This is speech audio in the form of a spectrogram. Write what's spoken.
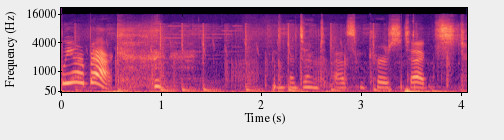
We are back. now time to add some cursed text.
